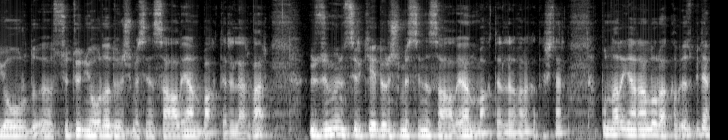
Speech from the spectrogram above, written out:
yoğurdu e, sütün yoğurda dönüşmesini sağlayan bakteriler var. Üzümün sirkeye dönüşmesini sağlayan bakteriler var arkadaşlar. Bunları yararlı olarak kabul ediyoruz. Bir de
